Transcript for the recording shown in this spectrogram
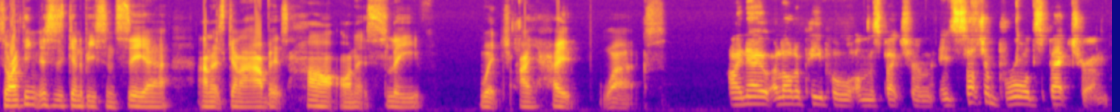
so I think this is going to be sincere and it's going to have its heart on its sleeve, which I hope works. I know a lot of people on the spectrum. It's such a broad spectrum,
